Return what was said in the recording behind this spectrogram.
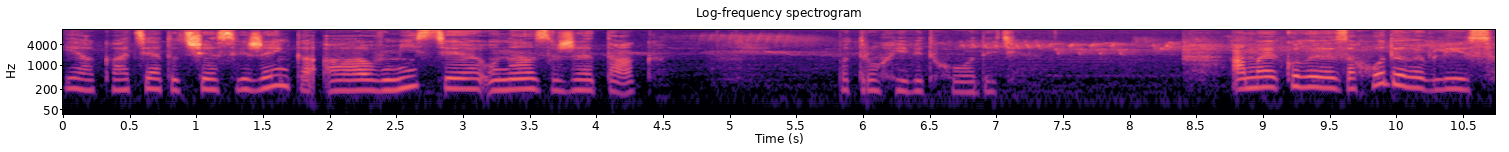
І акація тут ще свіженька, а в місті у нас вже так потрохи відходить. А ми коли заходили в ліс,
